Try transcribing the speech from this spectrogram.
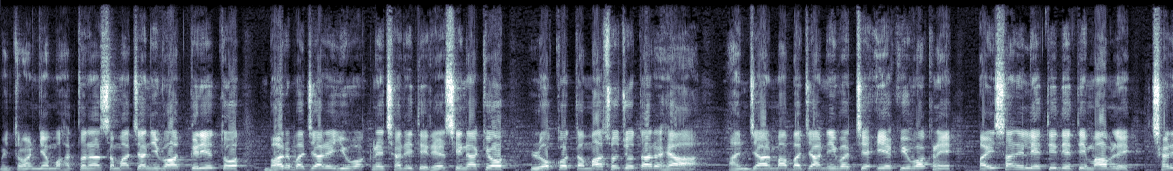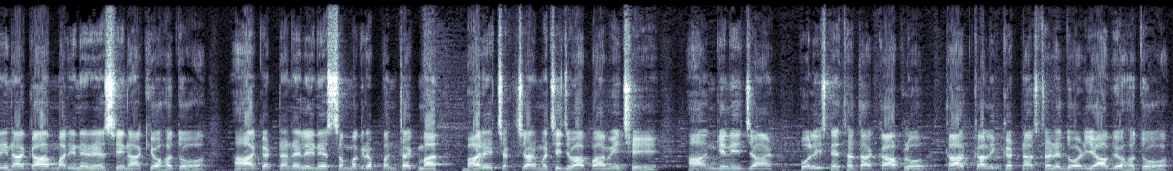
મિત્રો, અન્ય મહત્વના સમાચારની વાત કરીએ તો ભર બજારે યુવકને છરીથી રેસી નાખ્યો. લોકો તમાશો જોતા રહ્યા. અંજારમાં બજારની વચ્ચે એક યુવકને પૈસાની લેતી દેતી મામલે છરીના ઘા મારીને રેસી નાખ્યો હતો. આ ઘટનાને લઈને સમગ્ર પંથકમાં ભારે ચકચાર મચી જવા પામી છે. આ અંગેની જાણ પોલીસને થતાં કાફલો તાત્કાલિક ઘટના સ્થળે દોડી આવ્યો હતો.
